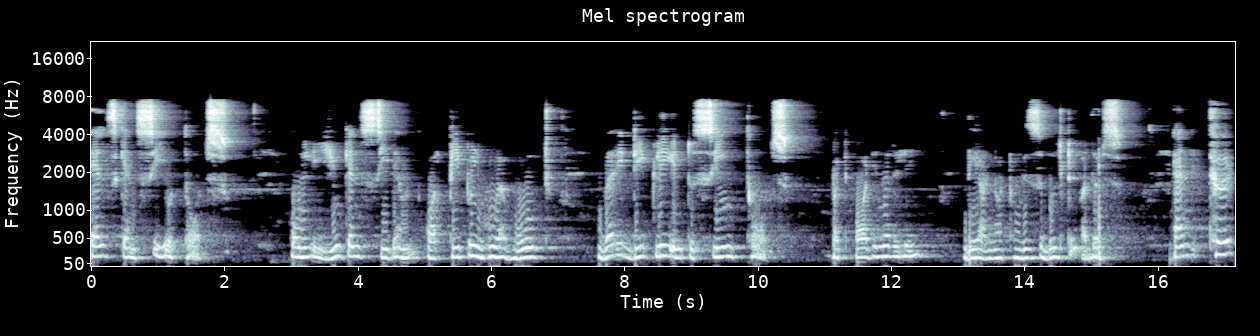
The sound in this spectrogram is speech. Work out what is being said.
else can see your thoughts. Only you can see them or people who have worked very deeply into seeing thoughts but ordinarily they are not visible to others. And third,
